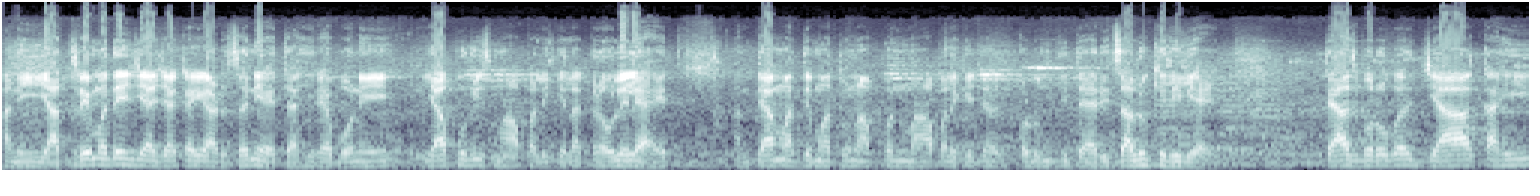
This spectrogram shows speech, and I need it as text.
आणि यात्रेमध्ये ज्या ज्या काही अडचणी आहेत त्या हिऱ्याबोने यापूर्वीच महापालिकेला कळवलेल्या आहेत. आणि त्या माध्यमातून आपण महापालिकेच्याकडून ती तयारी चालू केलेली आहे. त्याचबरोबर ज्या काही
